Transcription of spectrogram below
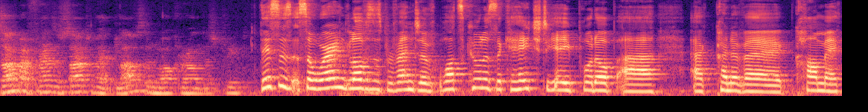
Some of my friends have started to wear gloves and walk around the street. This is so wearing gloves is preventive. What's cool is the KHDA put up a, a kind of a comic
